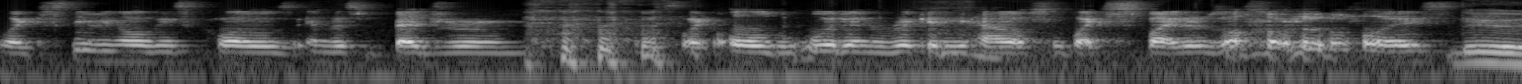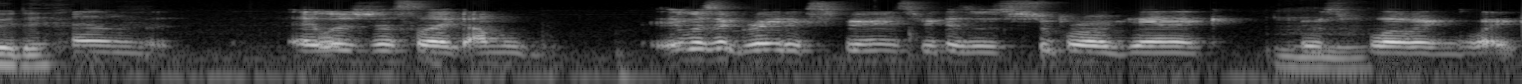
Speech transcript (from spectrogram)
Like steaming all these clothes in this bedroom, this like old wooden rickety house with like spiders all over the place, Dude. and it was just like I'm. It was a great experience because it was super organic. It was Mm. flowing. Like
